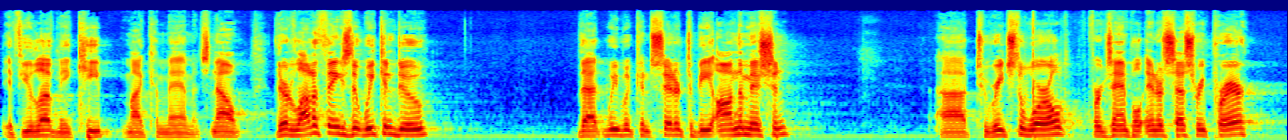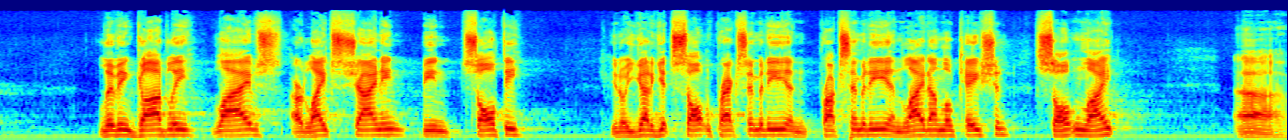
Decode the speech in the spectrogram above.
If you love me, keep my commandments. Now, there are a lot of things that we can do that we would consider to be on the mission uh, to reach the world. For example, intercessory prayer, living godly lives, our lights shining, being salty. You know, you got to get salt and proximity and proximity and light on location, salt and light. Uh,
